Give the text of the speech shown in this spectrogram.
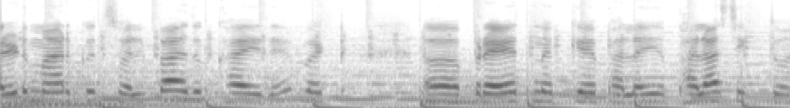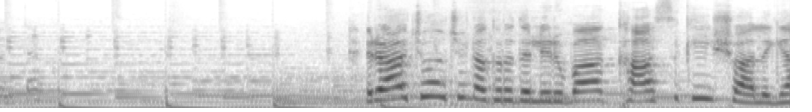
ಎರಡು ಮಾರ್ಕ್ ಸ್ವಲ್ಪ ದುಃಖ ಇದೆ ಬಟ್ ಪ್ರಯತ್ನಕ್ಕೆ ಫಲ ಫಲ ಸಿಕ್ತು ಅಂತ. ರಾಜಾಜಿನಗರದಲ್ಲಿರುವ ಖಾಸಗಿ ಶಾಲೆಯ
